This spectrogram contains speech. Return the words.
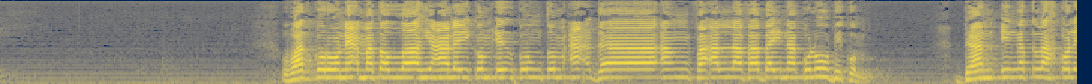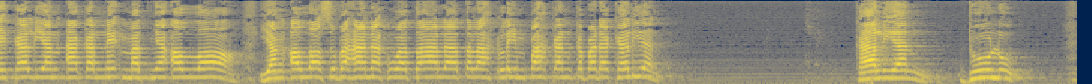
Wadhkuru ni'matallahi 'alaikum id kuntum a'da'an fa'allafa baina qulubikum. Dan ingatlah oleh kalian akan nikmatnya Allah yang Allah Subhanahu wa taala telah limpahkan kepada kalian kalian dulu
